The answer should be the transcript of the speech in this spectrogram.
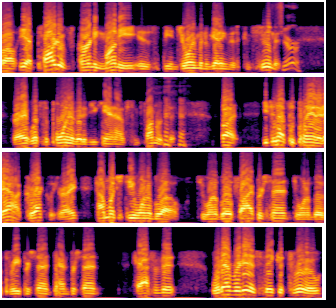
Well, yeah, part of earning money is the enjoyment of getting to consume it. Sure. Right? What's the point of it if you can't have some fun with it? but you just have to plan it out correctly, right? How much do you want to blow? Do you want to blow 5%? Do you want to blow 3%, 10%, half of it? Whatever it is, think it through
